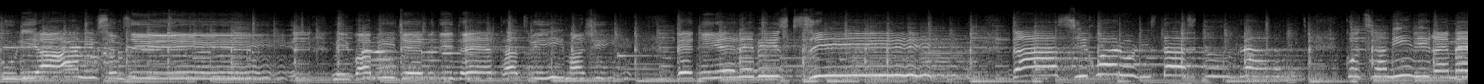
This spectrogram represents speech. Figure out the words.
Giuliani somzit Mi va bije ბედნიერების გზი და სიყვარულის დასტურად კოცა მივიღე მე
